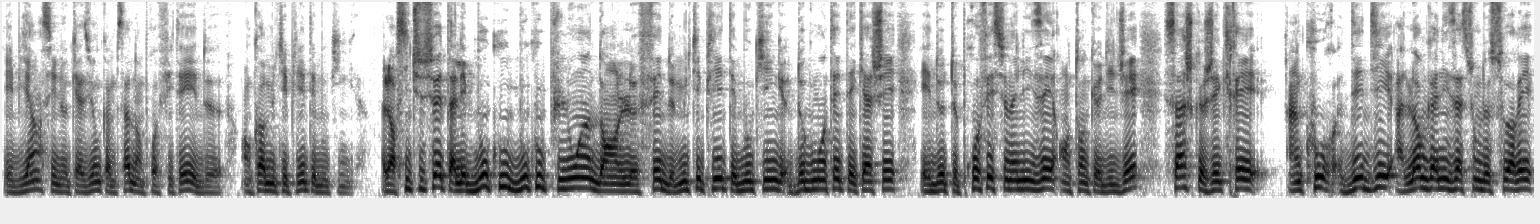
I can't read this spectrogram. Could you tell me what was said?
eh bien c'est une occasion comme ça d'en profiter et de encore multiplier tes bookings. Alors si tu souhaites aller beaucoup beaucoup plus loin dans le fait de multiplier tes bookings, d'augmenter tes cachets et de te professionnaliser en tant que DJ, sache que j'ai créé un cours dédié à l'organisation de soirées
